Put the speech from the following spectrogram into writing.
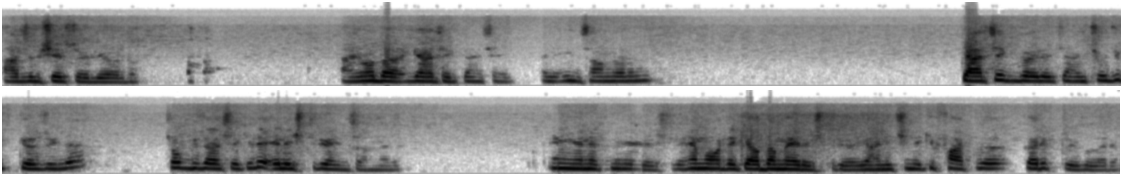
Tarzı bir şey söylüyordu. Yani o da gerçekten şey hani insanların gerçek böyle yani çocuk gözüyle çok güzel şekilde eleştiriyor insanları. Hem yönetmeni eleştiriyor hem oradaki adamı eleştiriyor. Yani içindeki farklı garip duyguları.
